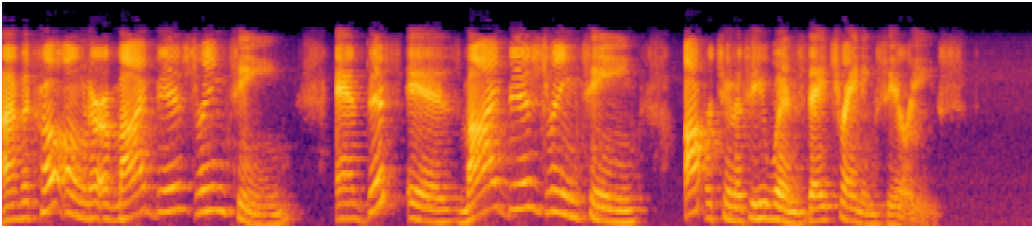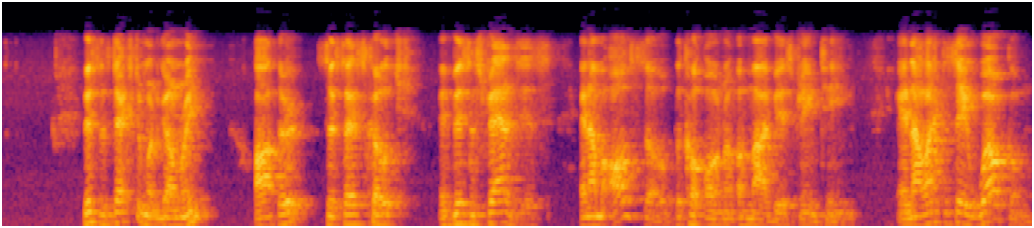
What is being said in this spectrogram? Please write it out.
I'm the co owner of My Biz Dream Team, and this is My Biz Dream Team Opportunity Wednesday training series. This is Dexter Montgomery, author, success coach, and business strategist, and I'm also the co owner of My Biz Dream Team. And I'd like to say welcome.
